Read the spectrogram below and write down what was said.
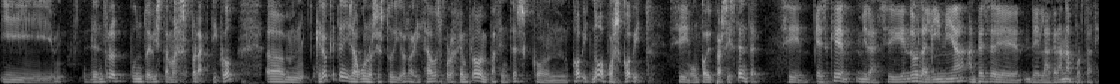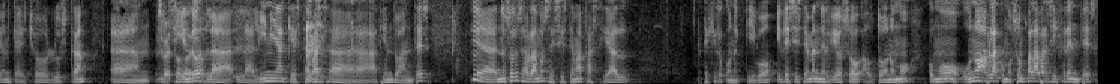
y dentro del punto de vista más práctico, um, creo que tenéis algunos estudios realizados, por ejemplo, en pacientes con COVID, ¿no? O post-COVID. Sí. un COVID persistente. Sí, es que, mira, siguiendo la línea, antes de, la gran aportación que ha hecho Lushka, um, siguiendo la, línea que estabas ah, haciendo antes, Hmm. Eh, nosotros hablamos de sistema facial tejido conectivo y de sistema nervioso autónomo, como uno habla, como son palabras diferentes,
